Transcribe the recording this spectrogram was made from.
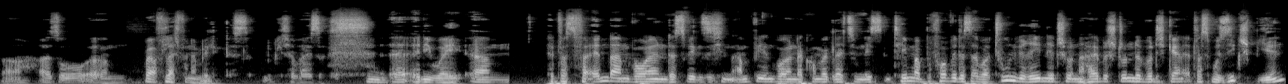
Ja, also, ähm, ja, vielleicht von der Mailingliste, möglicherweise. Hm. Äh, anyway, ähm, etwas verändern wollen, deswegen sich ein Amt wählen wollen, da kommen wir gleich zum nächsten Thema. Bevor wir das aber tun, wir reden jetzt schon eine halbe Stunde, würde ich gerne etwas Musik spielen.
